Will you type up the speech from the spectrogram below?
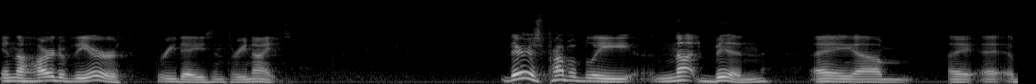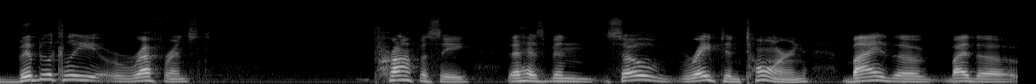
in the heart of the earth three days and three nights. There has probably not been a, um, a, a biblically referenced prophecy that has been so raped and torn by the by the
